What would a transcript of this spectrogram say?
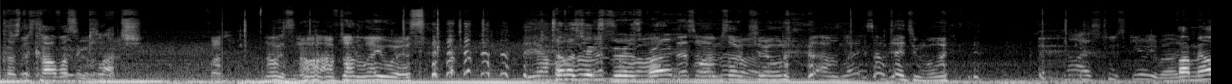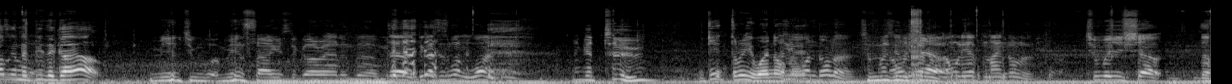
because the car wasn't February. clutch. No, it's not. I've done way worse. yeah, Tell us your experience, bro. That's why I'm so chilled. I was like, it's okay, Chungbo. no, it's too scary, bro. But Mel's gonna beat the guy up. Me and Chungbo, me and Sang used to go around in the. Yeah, because it's one one. I get two. Get three, why not, Only one man? dollar. Chungbo's I gonna only have- I only have nine dollars. Chungbo, you shout the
